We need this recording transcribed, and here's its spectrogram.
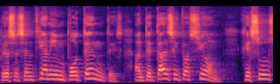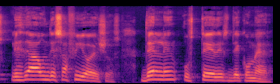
pero se sentían impotentes ante tal situación, Jesús les da un desafío a ellos. Denle ustedes de comer.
